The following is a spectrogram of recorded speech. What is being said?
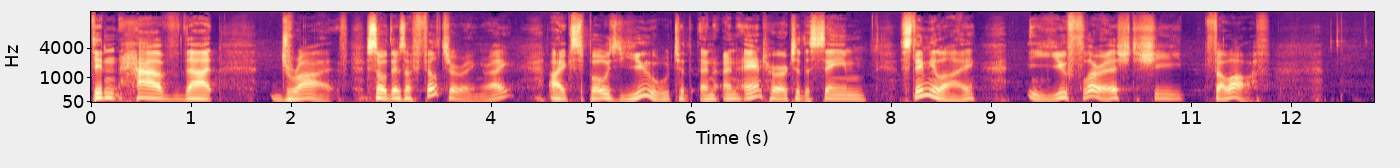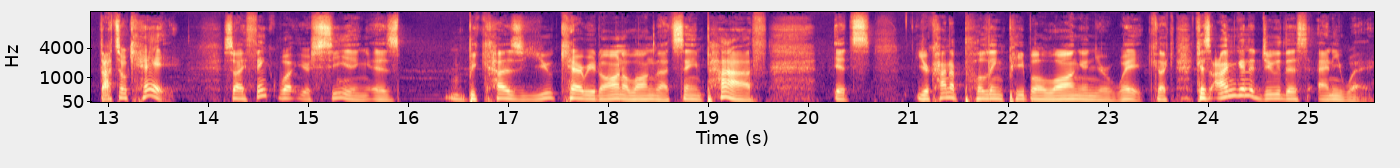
didn't have that drive. So there's a filtering, right? I exposed you to and and, and her to the same stimuli. You flourished, she fell off. That's okay. So I think what you're seeing is because you carried on along that same path, it's you're kind of pulling people along in your wake. Like, because I'm going to do this anyway.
